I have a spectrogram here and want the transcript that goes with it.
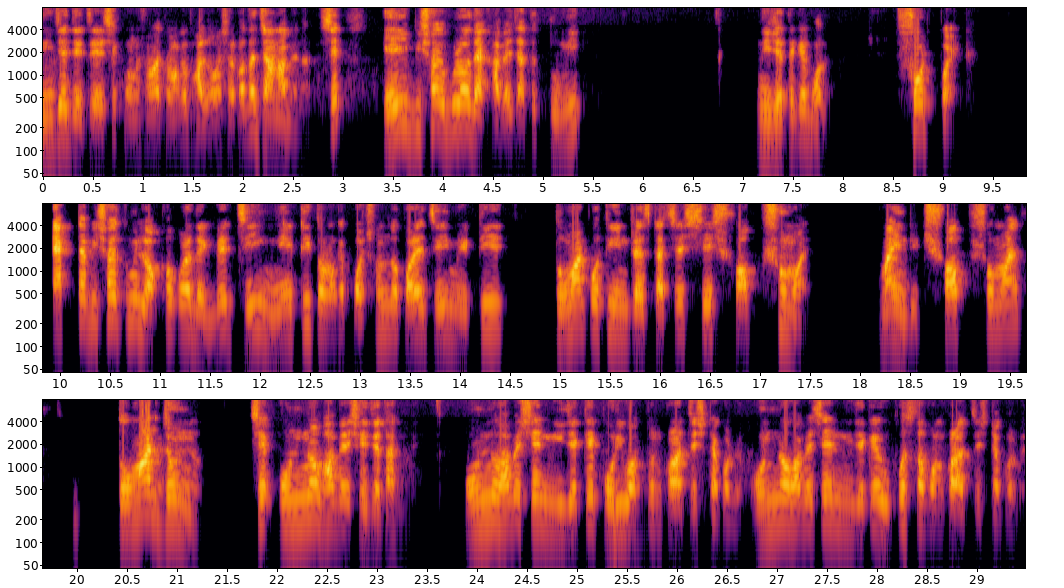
নিজে যেতে এসে কোনো সময় তোমাকে ভালোবাসার কথা জানাবে না। সে এই বিষয়গুলো দেখাবে যাতে তুমি নিজে থেকে বলো। ফোর্থ পয়েন্ট একটা বিষয় তুমি লক্ষ্য করে দেখবে, যেই মেয়েটি তোমাকে পছন্দ করে, যেই মেয়েটি তোমার প্রতি ইন্টারেস্ট আছে, সে সব সময় মাইন্ড ইট সব সময় তোমার জন্য সে অন্যভাবে সেজে থাকবে। অন্যভাবে সে নিজেকে পরিবর্তন করার চেষ্টা করবে। অন্যভাবে সে নিজেকে উপস্থাপন করার চেষ্টা করবে।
